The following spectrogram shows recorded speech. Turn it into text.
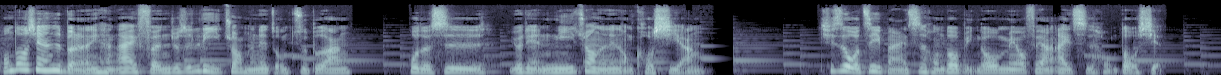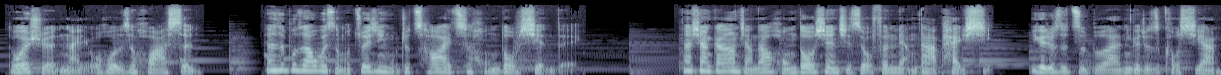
红豆馅日本人也很爱分，就是粒状的那种紫布朗，或者是有点泥状的那种口西昂。其实我自己本来吃红豆饼都没有非常爱吃红豆馅，都会选奶油或者是花生。但是不知道为什么最近我就超爱吃红豆馅的诶。那像刚刚讲到红豆馅，其实有分两大派系，一个就是紫布兰，一个就是口西安。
